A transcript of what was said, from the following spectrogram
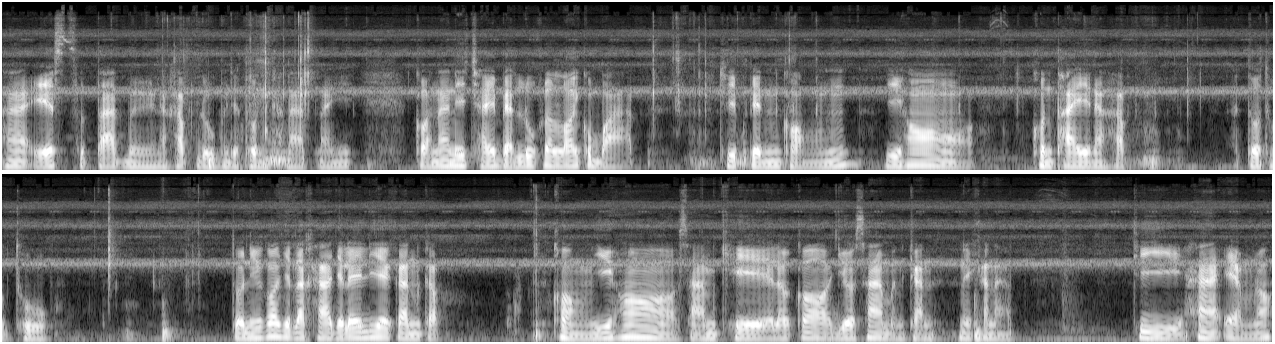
125 S สสตาร์ทมือนะครับ ดูมันจะทนขนาดไหน ก่อนหน้านี้ใช้แบตลูกละร้อยกว่าบาท ที่เป็นของยี่ห้อคนไทยนะครับ ตัวถูกๆ ตัวนี้ก็จะราคาจะไล่เลี่ยกันกับของยี่ห้อ 3K แล้วก็โยซ่าเหมือนกันในขนาด ที่ 5 แอมป์เนาะ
